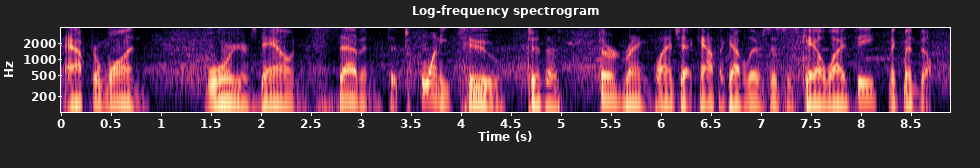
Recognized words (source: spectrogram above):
after one, Warriors down 7 to 22 to the third ranked Blanchet Catholic Cavaliers. This is KLYC McMinnville.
